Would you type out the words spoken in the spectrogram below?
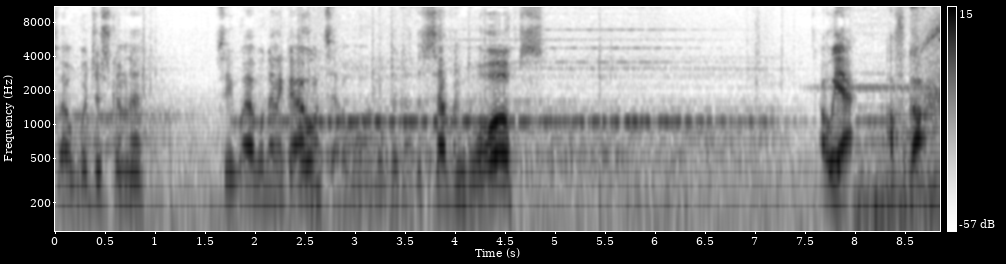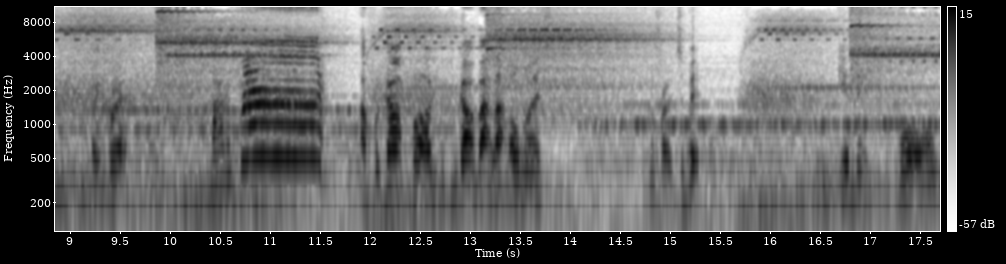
So we're just going to see where we're going to go. Oh, we got the Seven Dwarfs. Oh yeah, I forgot. Wait for it. I forgot, I forgot about that almost. My throat's a bit. You give it form,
